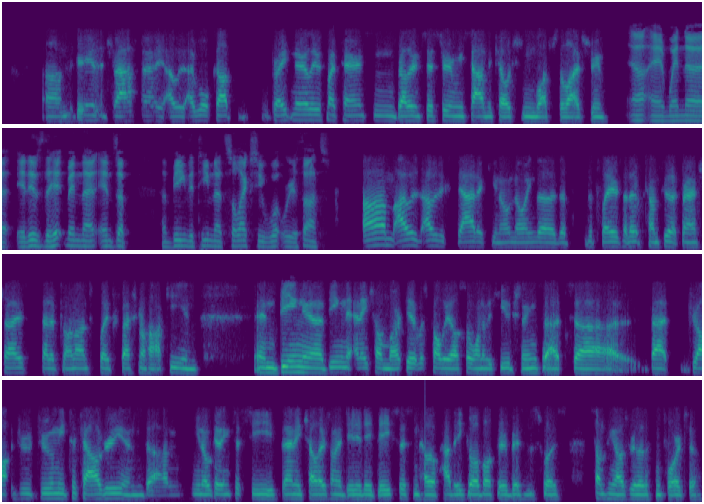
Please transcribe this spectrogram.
Um, the day of the draft, I, I, was, I woke up bright and early with my parents and brother and sister, and we sat on the couch and watched the live stream. Uh, and when uh, it is the Hitmen that ends up uh, being the team that selects you, what were your thoughts? Um, I was I was ecstatic, you know, knowing the the, the players that have come through that franchise that have gone on to play professional hockey and and being uh, being in the NHL market was probably also one of the huge things that uh, that draw, drew drew me to Calgary and um, you know getting to see the NHLers on a day to day basis and how how they go about their business was something I was really looking forward to.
